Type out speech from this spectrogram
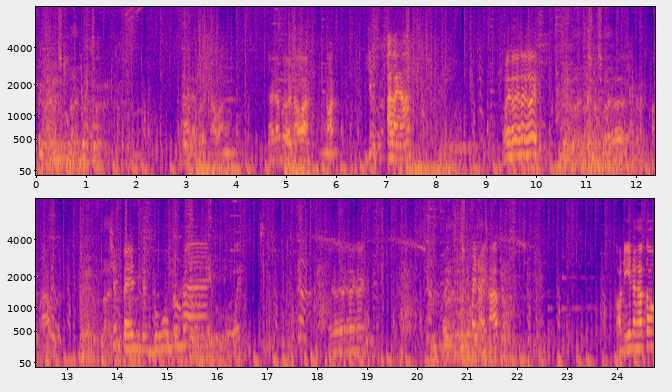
เอ้ยยุ่งกูได้ระเบิดมาว่ะ ได้ระเบิดมาว่ะน็อตเย้อะไรนะ เฮ้ยเฮ้ยเฮ้ยเฮ้ยเออให้มันมาถึงฝั่งเราฉันเป็นเดังบูมเมอแรงโอ้ยเฮ้ยเฮ้ยเฮ้ยเฮ้ยเฮ้ยคุณจะไปไหนครับ ตอนนี้นะครับต้อง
